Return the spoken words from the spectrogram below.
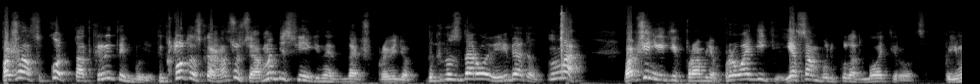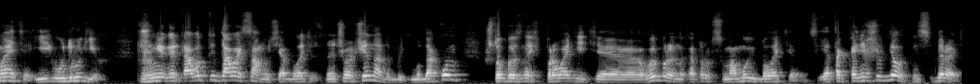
Пожалуйста, код-то открытый будет. И кто-то скажет, а слушайте, а мы без Фегина это дальше проведем. Так на здоровье, ребята. Муа! Вообще никаких проблем. Проводите. Я сам буду куда-то баллотироваться. Понимаете? И у других. Потому что мне говорят, а вот ты давай сам у себя баллотируйся. Же вообще надо быть мудаком, чтобы, значит, проводить э, выборы, на которых самому и баллотироваться. Я так, конечно, делать не собираюсь.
